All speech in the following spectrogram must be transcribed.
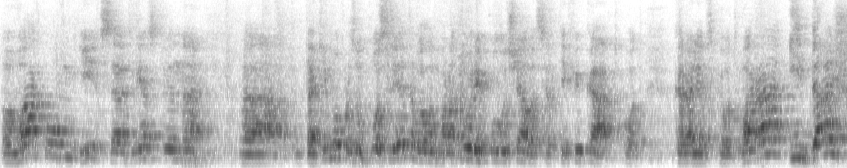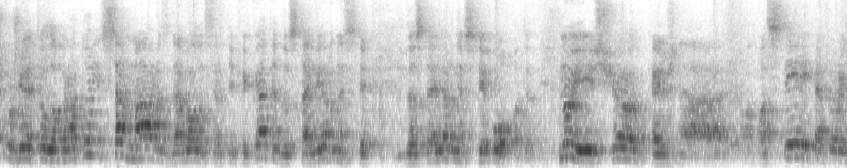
вакуум, и, соответственно, э, таким образом, после этого лаборатория получала сертификат от королевского двора, и дальше уже эта лаборатория сама раздавала сертификаты достоверности, достоверности опытов. Ну и еще, конечно, Пастери, который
